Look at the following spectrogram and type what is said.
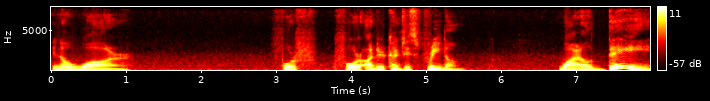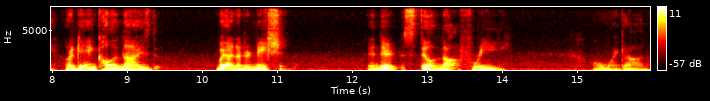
in a war for for other countries' freedom while they are getting colonized by another nation and they're still not free. Oh my god.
